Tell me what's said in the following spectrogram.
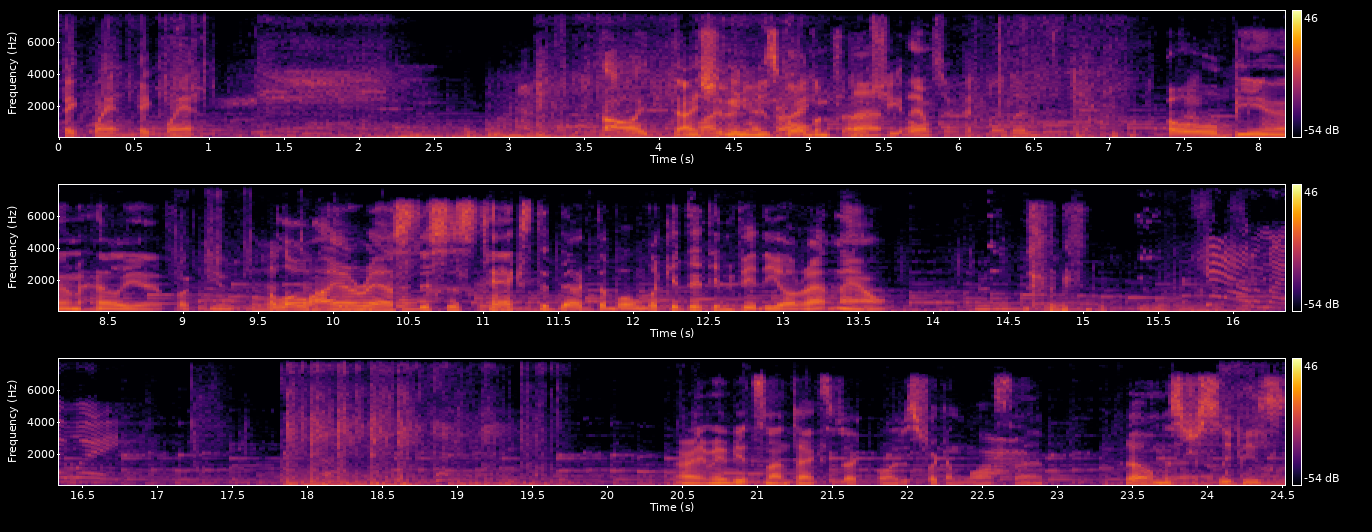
Fake plant, fake plant. Oh, I, I shouldn't use try. golden for oh, that. she Damn. also hit golden. Oh, BM, hell yeah, fuck you. Hello, IRS, this is tax deductible. Look at it in video right now. Get out of my way! Alright, maybe it's not tax deductible, I just fucking lost that. Oh, Mr. Yeah. Sleepy's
